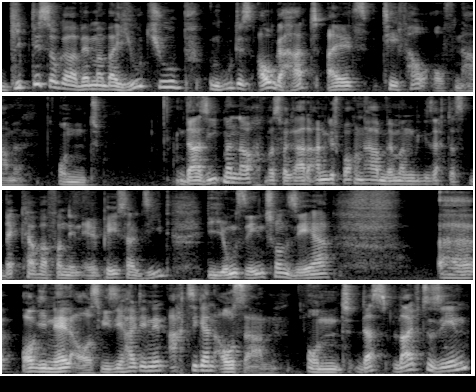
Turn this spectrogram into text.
Gibt es sogar, wenn man bei YouTube ein gutes Auge hat, als TV-Aufnahme. Und da sieht man noch, was wir gerade angesprochen haben, wenn man, wie gesagt, das Backcover von den LPs halt sieht, die Jungs sehen schon sehr äh, originell aus, wie sie halt in den 80ern aussahen. Und das live zu sehen,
